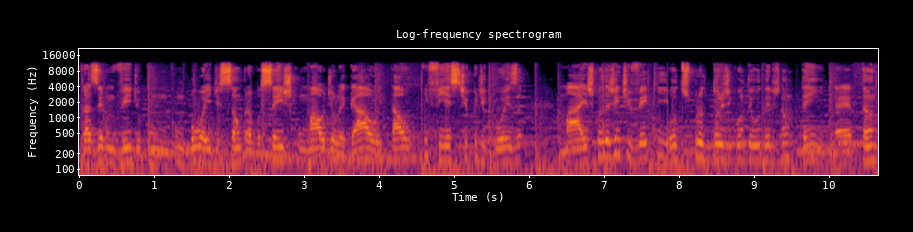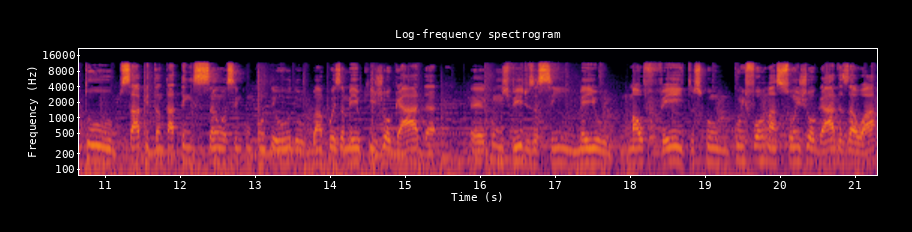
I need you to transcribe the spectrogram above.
trazer um vídeo com, com boa edição para vocês, com áudio legal e tal, enfim, esse tipo de coisa. Mas quando a gente vê que outros produtores de conteúdo eles não têm né, tanto, sabe, tanta atenção assim com o conteúdo, uma coisa meio que jogada, é, com uns vídeos assim meio mal feitos, com, com informações jogadas ao ar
